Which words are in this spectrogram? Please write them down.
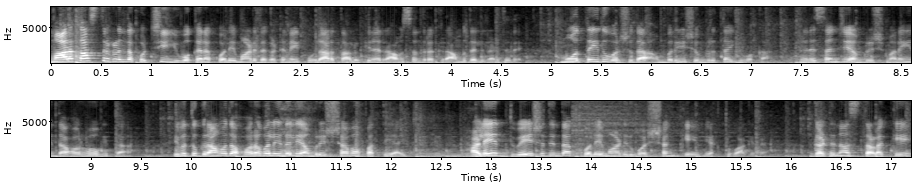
ಮಾರಕಾಸ್ತ್ರಗಳಿಂದ ಕೊಚ್ಚಿ ಯುವಕನ ಕೊಲೆ ಮಾಡಿದ ಘಟನೆ ಕೋಲಾರ ತಾಲೂಕಿನ ರಾಮಚಂದ್ರ ಗ್ರಾಮದಲ್ಲಿ ನಡೆದಿದೆ. ಮೂವತ್ತೈದು ವರ್ಷದ ಅಂಬರೀಷ್ ಮೃತ ಯುವಕ. ನಿನ್ನೆ ಸಂಜೆ ಅಂಬರೀಷ್ ಮನೆಯಿಂದ ಹೊರಹೋಗಿದ್ದ. ಇವತ್ತು ಗ್ರಾಮದ ಹೊರವಲಯದಲ್ಲಿ ಅಂಬರೀಷ್ ಶವ ಪತ್ತೆಯಾಯಿತು. ಹಳೆ ದ್ವೇಷದಿಂದ ಕೊಲೆ ಮಾಡಿರುವ ಶಂಕೆ ವ್ಯಕ್ತವಾಗಿದೆ. ಘಟನಾ ಸ್ಥಳಕ್ಕೆ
